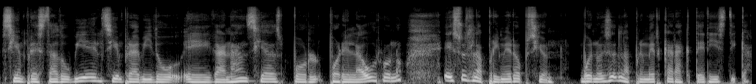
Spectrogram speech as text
siempre ha estado bien, siempre ha habido eh, ganancias por, por el ahorro, ¿no? Eso es la primera opción. Bueno, esa es la primera característica.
